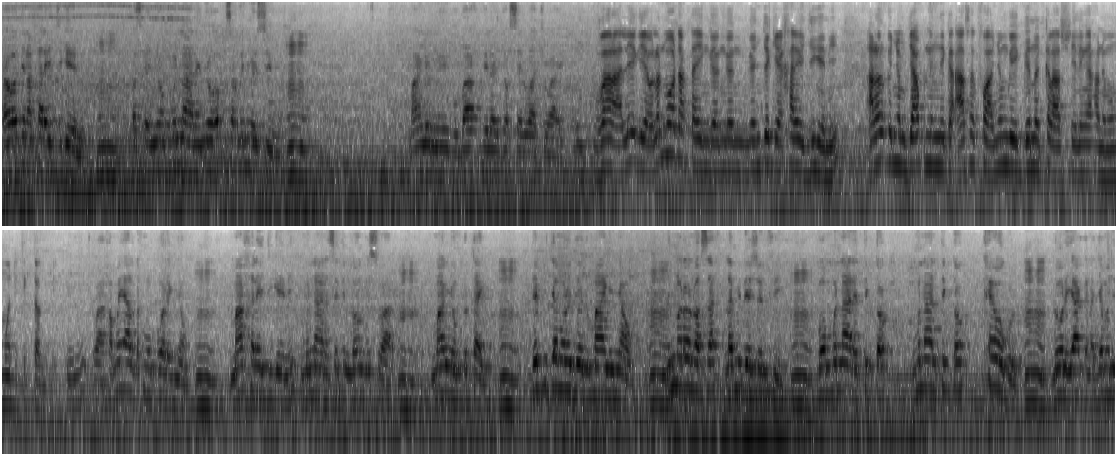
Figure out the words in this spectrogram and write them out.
rawatina xale yu jigéen ñi. parce que ñoom mën naa ne ñoo ëpp sax li ñu may suivre. maa ngi leen nuyu bu baax di leen jox seen wàccuwaay. voilà léegi yow lan moo tax tey nga nga nga njëkkee xale yu jigéen yi alors que ñoom jàpp nañ ni que à chaque fois ñoom ngay gën a clash ci li nga xam ne moom moo di TikTok bi. Mhm. waaw xam nga yàlla daf ma booleeg ñoom mhm. maa xale jigéen yi mën naa ne c'est une longue histoire mhm. maa ngi ñoom du tey depuis jamono jooju maa ngi ñaw li ñu ma doon wax sax l'ami des jeunes filles boobu mën naa ne TikTok mën naa ne TikTok xewagul loolu yàgg na jamono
